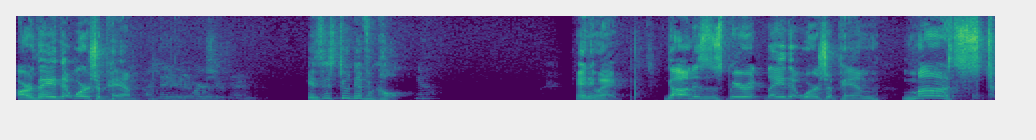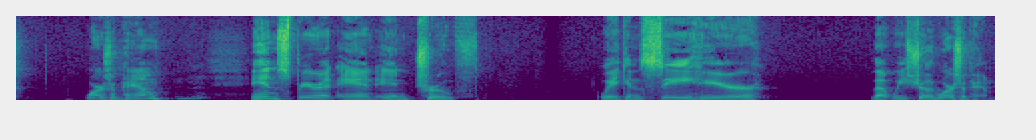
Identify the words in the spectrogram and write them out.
Are they that worship him? Are they that worship him is this too difficult? No anyway God is the spirit they that worship him must worship him mm -hmm. in spirit and in truth. We can see here that we should worship him.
